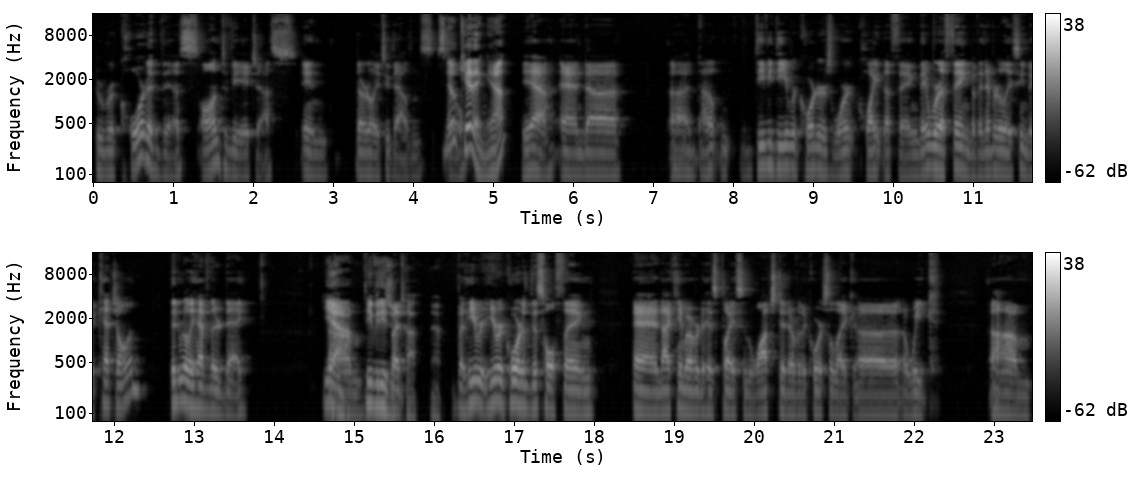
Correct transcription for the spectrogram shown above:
who recorded this onto VHS in the early 2000s. still. No kidding. Yeah. Yeah, and uh, uh, I don't. DVD recorders weren't quite a thing. They were a thing, but they never really seemed to catch on. They didn't really have their day. Yeah. Um, DVDs are but- tough. Yeah. But he re he recorded this whole thing, and I came over to his place and watched it over the course of like uh, a week, um,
